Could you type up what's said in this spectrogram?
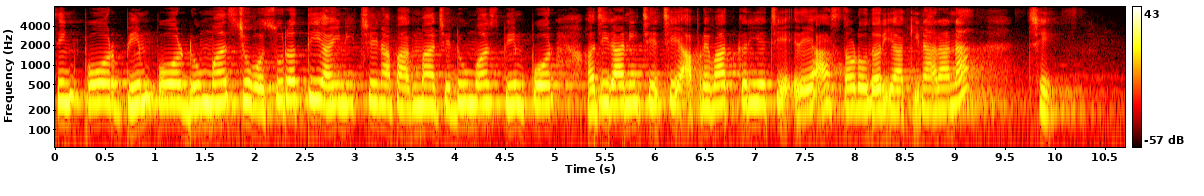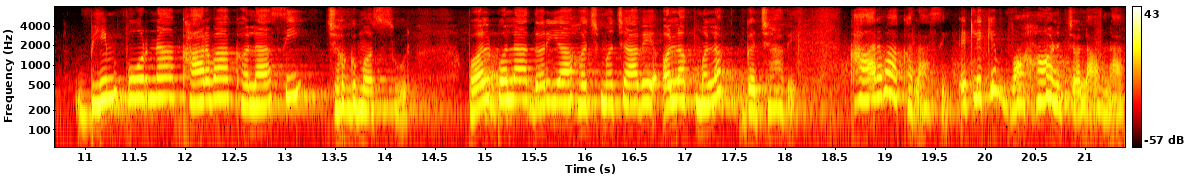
સિંગપોર ભીમપોર, ડુમસ. જુઓ સુરતથી અહીં નીચેના ભાગમાં જે ડુમસ, ભીમપોર, હજીરાની જે છે, આપણે વાત કરીએ છીએ, એ આ સ્થળો દરિયા કિનારાના છે. ભીમપોરના ખારવા, ખલાસી, જગમસૂર. ભલભલા દરિયા હચમચાવે અલક મલક ગજાવે. ખારવા ખલાસી, એટલે કે વહાણ ચલાવનાર,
